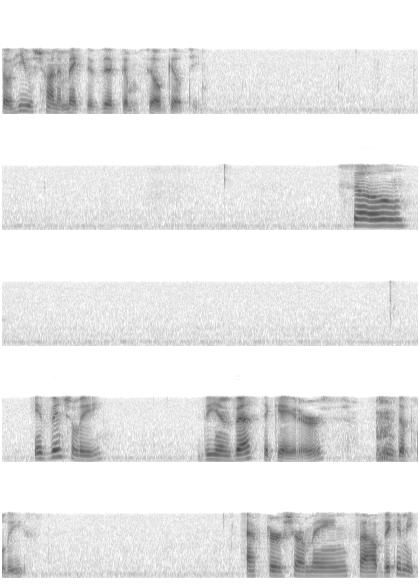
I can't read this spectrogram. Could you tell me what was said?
So he was trying to make the victim feel guilty. So eventually, the investigators, the police, after Charmaine filed bigamy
